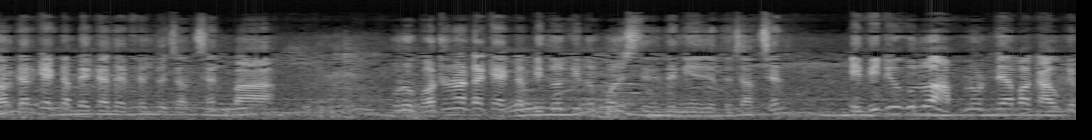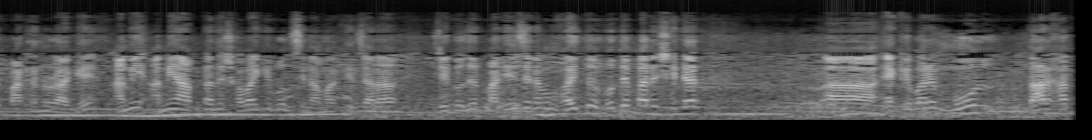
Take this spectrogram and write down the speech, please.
সরকারকে একটা বেকায়দায় ফেলতে চাচ্ছেন বা পুরো ঘটনাটাকে একটা বিতর্কিত পরিস্থিতিতে নিয়ে যেতে চাচ্ছেন এই ভিডিওগুলো আপলোড দেওয়া বা কাউকে পাঠানোর আগে আমি আমি আপনাদের সবাইকে বলছি আমাকে যারা যে কোদের পাঠিয়েছেন এবং হয়তো হতে পারে সেটার একেবারে মূল তার হাত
